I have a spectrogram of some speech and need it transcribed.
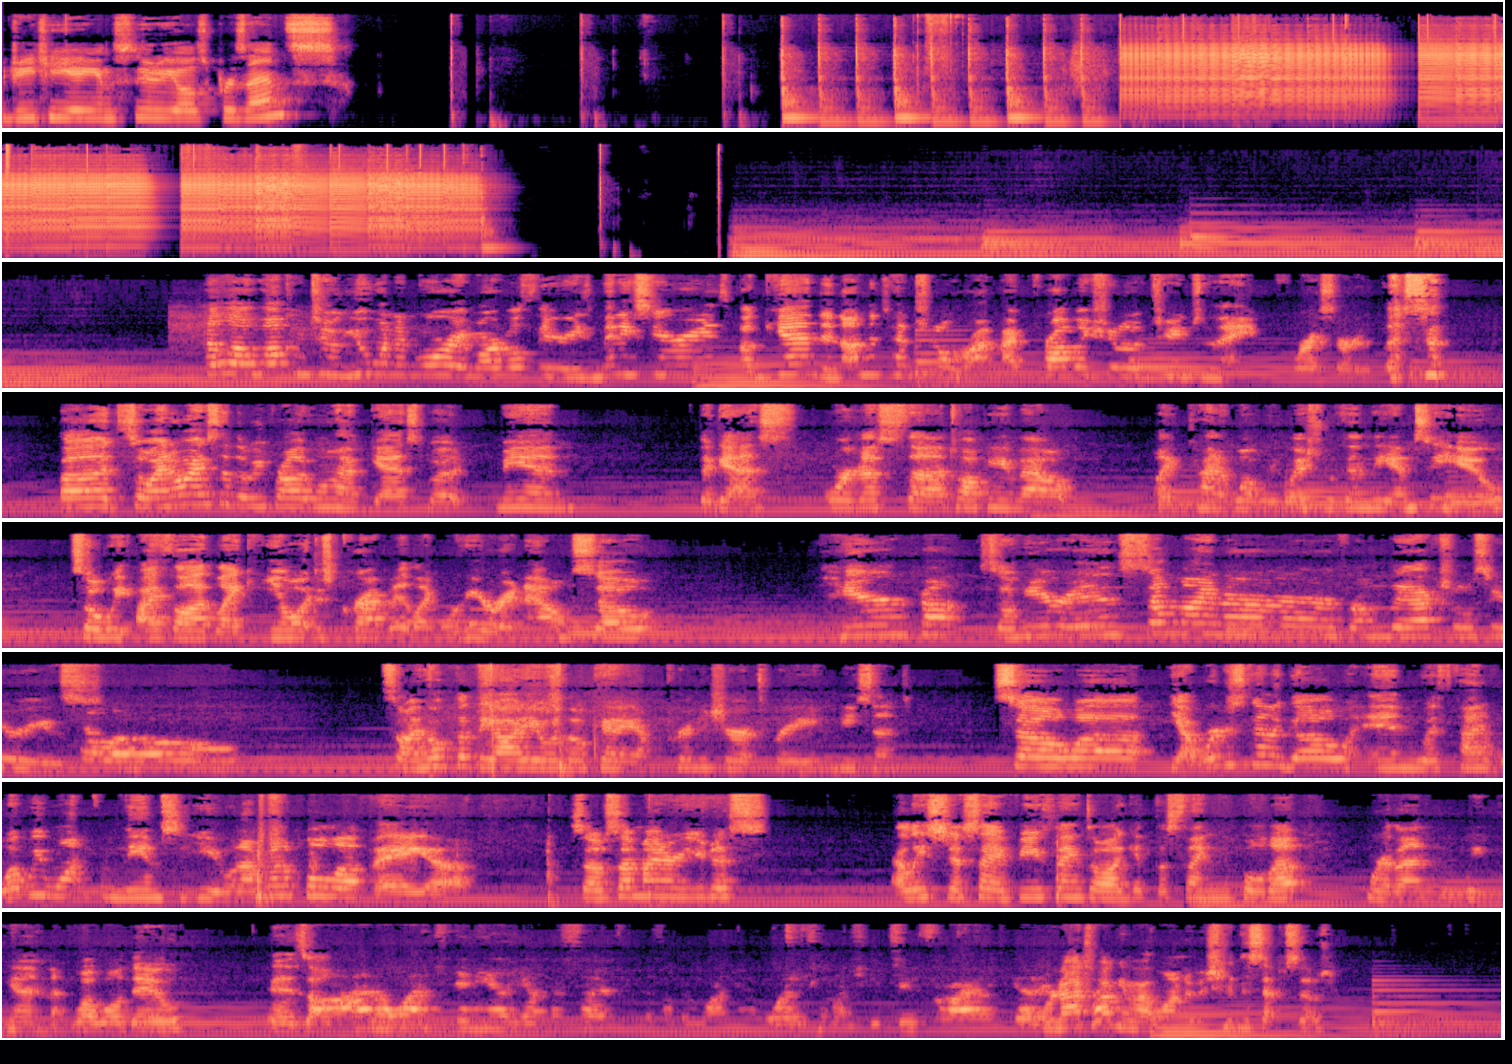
GTA in Studios presents. Hello, welcome to You Wanted More, a Marvel Theories miniseries. Again, an unintentional rhyme. I probably should have changed the name before I started this. uh, so I know I said that we probably won't have guests, but me and the guests were just uh, talking about like kind of what we wish within the MCU. So we, I thought like, you know what, just crap it. Like we're here right now. So here, so here is Subminer from the actual series. Hello. So I hope that the audio is okay. I'm pretty sure it's pretty decent. So uh, yeah, we're just gonna go in with kind of what we want from the MCU, and I'm gonna pull up a. Uh, so Subminer, you just at least just say a few things while I get this thing pulled up. Where then we can what we'll do is I'll, I haven't watched any of the episodes because I've been watching way too much YouTube for my own good. we're not talking about WandaVision this episode.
